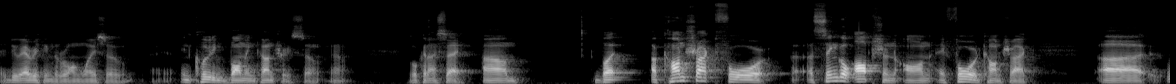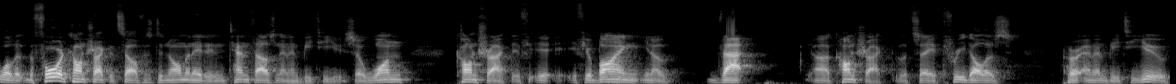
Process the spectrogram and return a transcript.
they do everything the wrong way. So, including bombing countries. So, you know, what can I say? Um, but a contract for a single option on a forward contract, uh, well, the, the, forward contract itself is denominated in 10,000 MMBTU. So one contract, if, if you're buying, you know, that uh, contract, let's say $3 per MMBTU,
